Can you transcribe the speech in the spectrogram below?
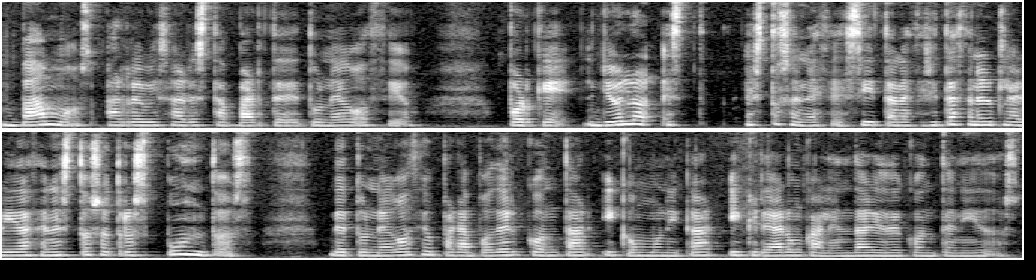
vamos a revisar esta parte de tu negocio. Porque yo esto se necesita, necesitas tener claridad en estos otros puntos de tu negocio para poder contar y comunicar y crear un calendario de contenidos.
